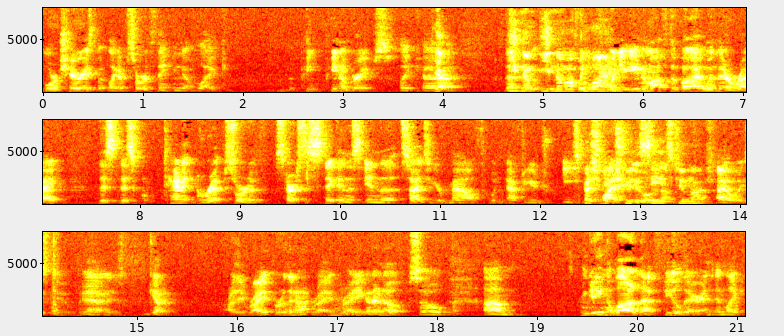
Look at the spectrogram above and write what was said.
more cherries, but like I'm sort of thinking of like Pinot grapes. Like uh, Yep. the- Eating them- eating them off when, the vine? When you eat them off the vine when they're ripe, this this tannic grip sort of starts to stick in this in the sides of your mouth when after you eat. Especially if you chew the seeds too much. I always do. Yeah, I just gotta. Are they ripe or are they not ripe? Mm. Right, you gotta know. So, um, I'm getting a lot of that feel there, and, and like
